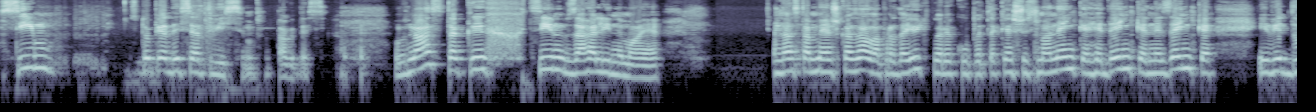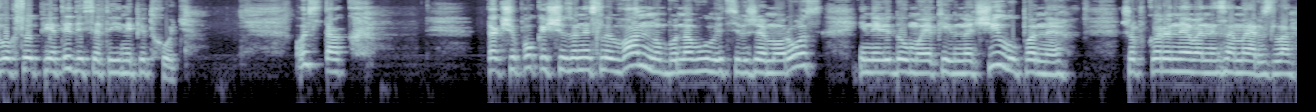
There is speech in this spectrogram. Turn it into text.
7, 158, так десь. В нас таких цін взагалі немає. Нас там, я ж казала, продають перекупи таке щось маленьке, гиденьке, низеньке, і від 250 і не підходь. Ось так. Так що поки що занесли в ванну, бо на вулиці вже мороз, і невідомо, який вночі лупане, щоб коренева не замерзла,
